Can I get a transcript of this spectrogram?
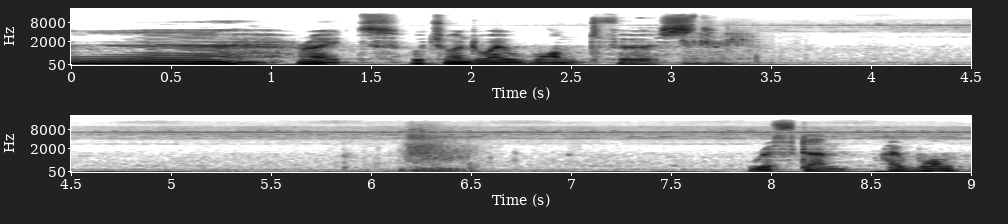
Uh, right, which one do I want first? Riften. I want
